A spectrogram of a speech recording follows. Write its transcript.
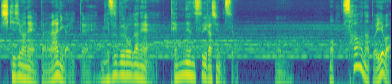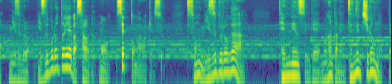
敷地はね、やっぱり何がいいってね、水風呂がね、天然水らしいんですよ。うん。もうサウナといえば水風呂。水風呂といえばサウナ。もうセットなわけですよ。その水風呂が天然水で、もうなんかね、全然違うんだって。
